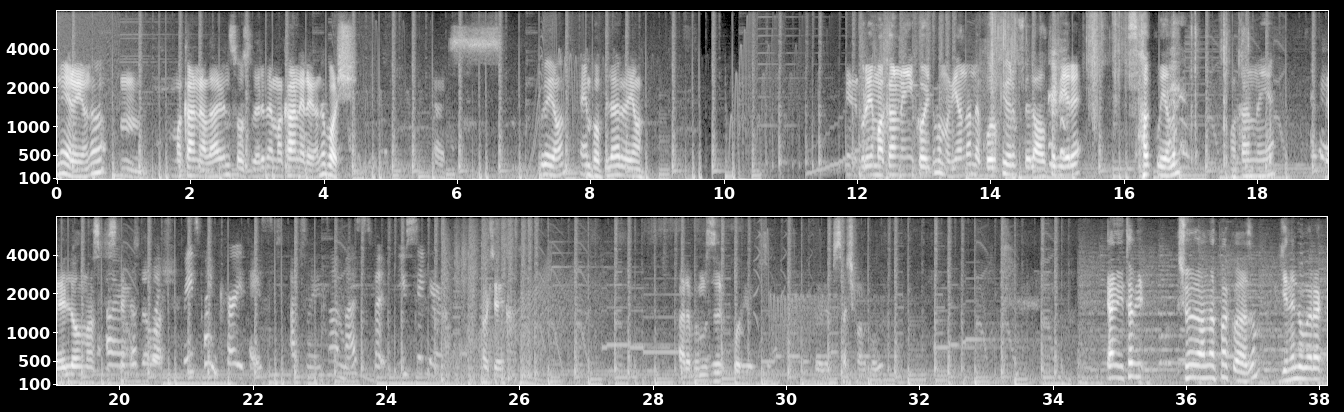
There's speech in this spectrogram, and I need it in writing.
Bu ne reyonu? Hmm. Makarnaların sosları ve makarna reyonu boş. Evet. Bu reyon en popüler reyon. Yani buraya makarnayı koydum ama bir yandan da korkuyorum. Şöyle alta bir yere saklayalım makarnayı. Okay. Belli olmaz. Listemizde var. look. Reed's playing curry paste. Actually, it's not a must, but you stay here. Okey. Arabamızı koruyoruz. Böyle bir saçmalık olur. Yani tabii şunu da anlatmak lazım. Genel olarak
